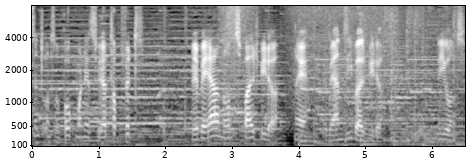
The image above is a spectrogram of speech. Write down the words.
Sind unsere Pokémon jetzt wieder topfit. Wir beehren uns bald wieder. Ne, wir beehren sie bald wieder. Sie uns.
